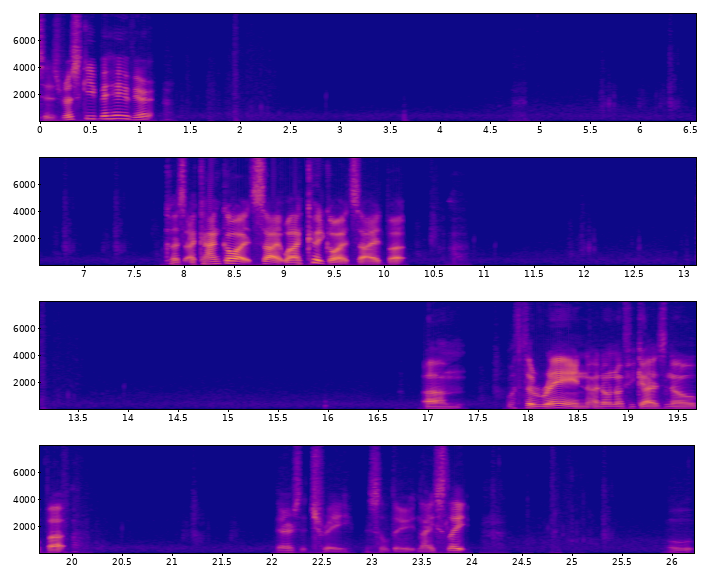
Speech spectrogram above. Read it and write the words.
This is risky behavior. Because I can't go outside. Well, I could go outside, but... Um, with the rain, I don't know if you guys know, but... There's a tree. This'll do nicely. Oh.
